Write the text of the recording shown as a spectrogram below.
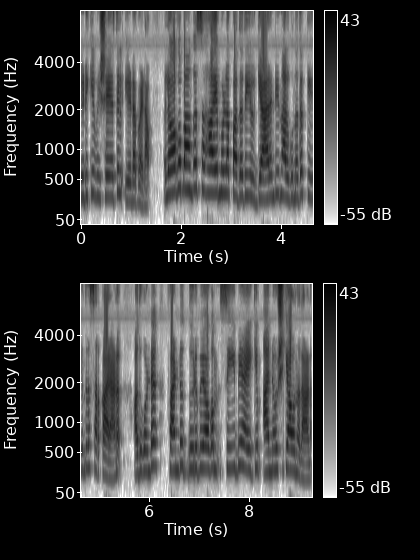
ഇടിക്ക് വിഷയത്തിൽ ഇടപെടാം. ലോകബാങ്ക് സഹായമുള്ള പദ്ധതിയിൽ ഗ്യാരണ്ടി നൽകുന്നത് കേന്ദ്ര സർക്കാരാണ്. അതുകൊണ്ട് ഫണ്ട് ദുരുപയോഗം സി ബി ഐക്കും അന്വേഷിക്കാവുന്നതാണ്.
